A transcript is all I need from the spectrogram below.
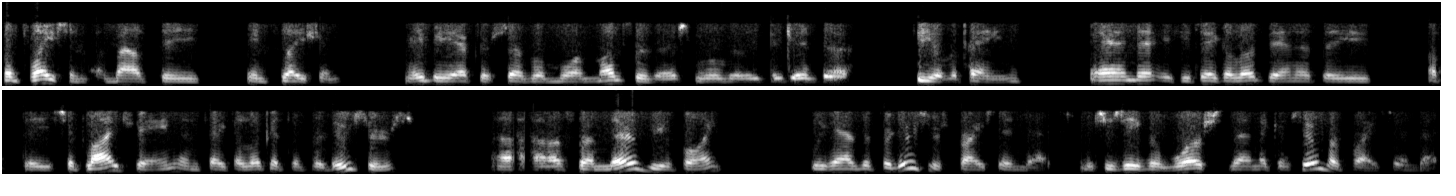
complacent about the inflation. Maybe after several more months of this, we'll really begin to feel the pain. And uh, if you take a look then at the up the supply chain and take a look at the producers uh, from their viewpoint, we have the producer's price index, which is even worse than the consumer price index.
